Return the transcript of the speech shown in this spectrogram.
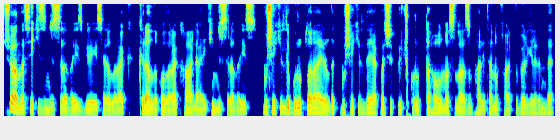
Şu anda 8. sıradayız bireysel olarak. Krallık olarak hala 2. sıradayız. Bu şekilde gruplara ayrıldık. Bu şekilde yaklaşık 3 grup daha olması lazım haritanın farklı bölgelerinde.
